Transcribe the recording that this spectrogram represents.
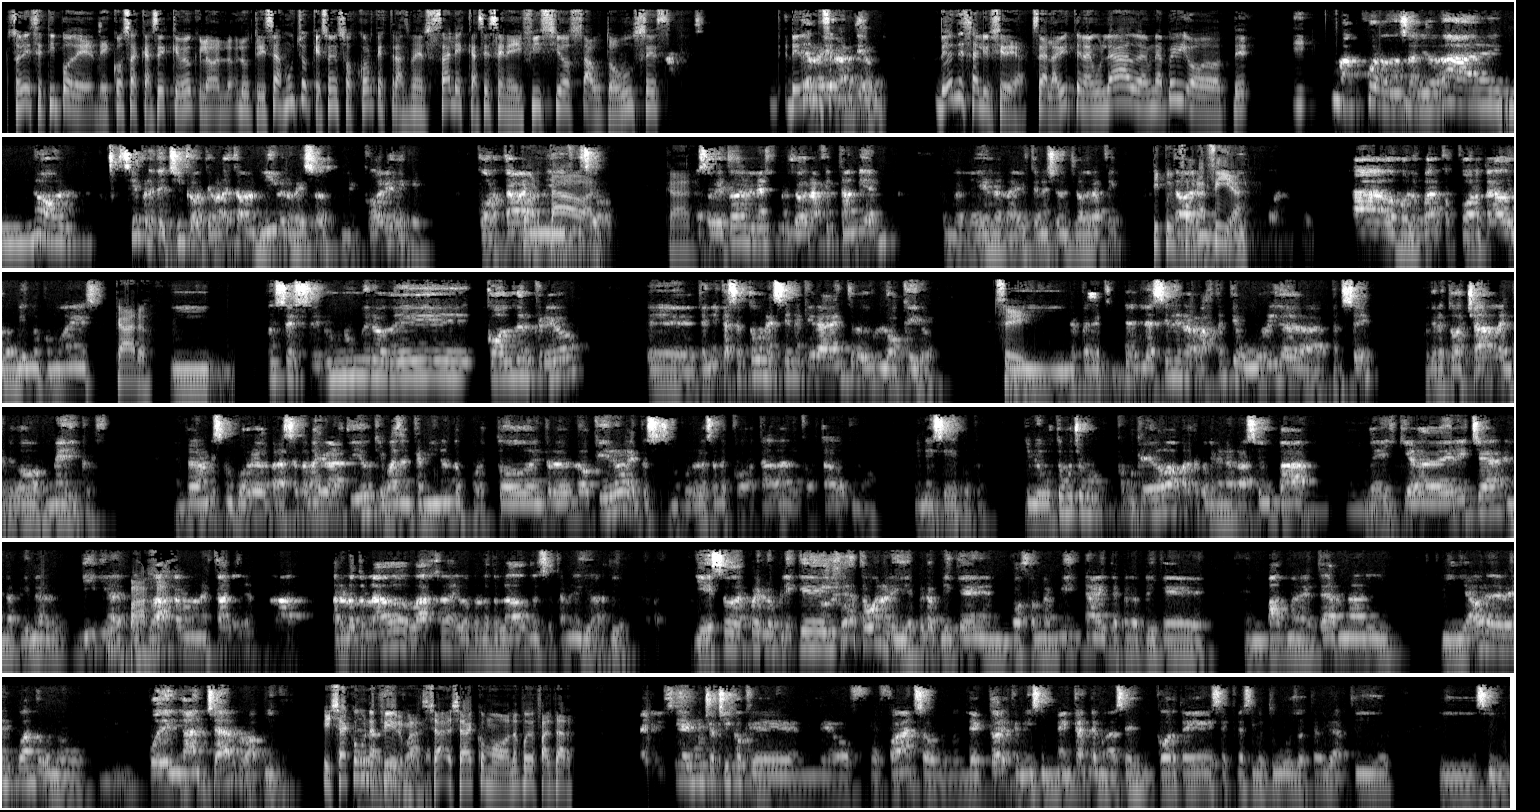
son ese tipo de, cosas que haces que veo que lo, lo, utilizas mucho, que son esos cortes transversales que haces en edificios, autobuses. ¿De, dónde, ¿De dónde salió esa idea? O sea, ¿la viste en algún lado, en alguna peli? O de, No me acuerdo dónde salió. Ah, no, siempre de chico, te verdad estaban los libros esos en el cole de que cortaban, un edificio. Sobre todo en el National Geographic también, cuando leí la revista National Geographic. Tipo infografía o los barcos cortados y va viendo cómo es. Claro. Y entonces en un número de Calder, creo, eh, tenía que hacer toda una escena que era dentro de un loquero. Sí. Y me pareció que la escena era bastante aburrida per se, porque era toda charla entre dos médicos. Entonces a mí se me ocurrió, para hacerlo más divertido, que vayan caminando por todo dentro del loquero, entonces se me ocurrió hacerlo cortada, de cortado, como en esa época. Y me gustó mucho cómo quedó, aparte porque la narración va de izquierda a derecha en la primera línea, después baja, con una escalera para el otro lado, baja y va por el otro lado, entonces también es divertido. Y eso después lo apliqué, y dije, ah, está bueno, y después lo apliqué en Gotham Midnight, después lo apliqué en Batman Eternal, y ahora de vez en cuando cuando puede enganchar, lo aplico. Y ya como una firma, ya, ya como no puede faltar. Sí, hay muchos chicos que, o, fans o lectores que me dicen, me encanta cuando haces el corte ese, es clásico tuyo, está divertido. Y sí,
